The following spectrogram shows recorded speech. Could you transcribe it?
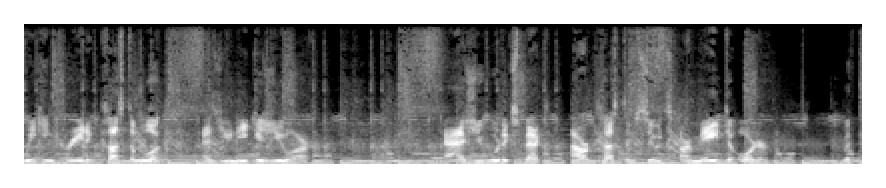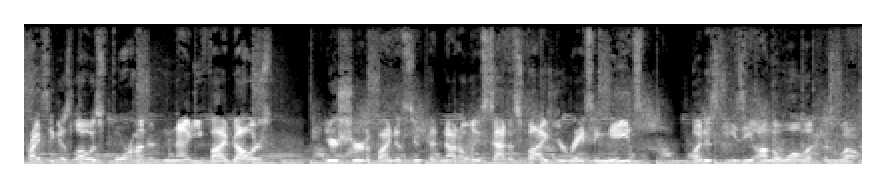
we can create a custom look as unique as you are. As you would expect, our custom suits are made to order. With pricing as low as $495, you're sure to find a suit that not only satisfies your racing needs, but is easy on the wallet as well.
